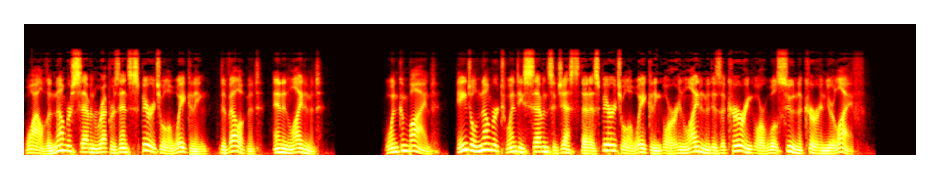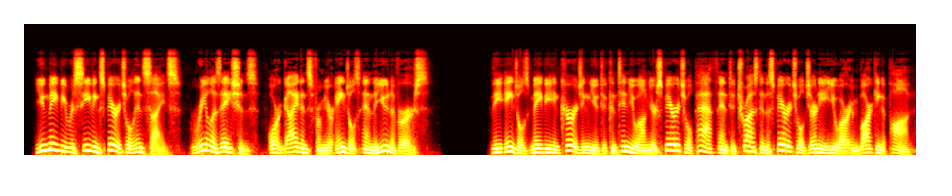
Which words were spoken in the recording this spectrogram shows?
while the number 7 represents spiritual awakening, development, and enlightenment. When combined, angel number 27 suggests that a spiritual awakening or enlightenment is occurring or will soon occur in your life. You may be receiving spiritual insights, realizations, or guidance from your angels and the universe. The angels may be encouraging you to continue on your spiritual path and to trust in the spiritual journey you are embarking upon.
